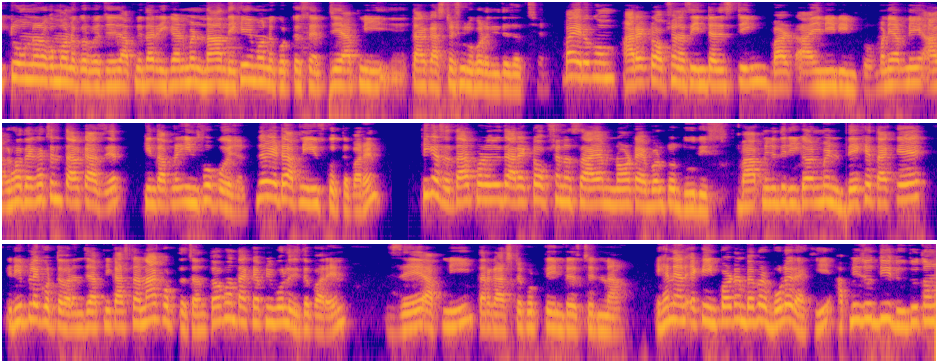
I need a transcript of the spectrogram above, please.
একটু অন্যরকম মনে করবে যে আপনি তার রিকোয়ারমেন্ট না দেখেই মনে করতেছেন যে আপনি তার কাজটা শুরু করে দিতে যাচ্ছেন। বা এরকম আরেকটা অপশন আছে interesting but I need info মানে আপনি আগ্রহ দেখাচ্ছেন তার কাজের, কিন্তু আপনার ইনফো প্রয়োজন। এটা আপনি ইউজ করতে পারেন। ঠিক আছে? তারপরে যদি আরেকটা অপশন আছে I am not able to do this বা আপনি যদি রিকোয়ারমেন্ট দেখে তাকে রিপ্লাই করতে পারেন যে আপনি কাজটা না করতে চান, তখন তাকে আপনি বলে দিতে পারেন যে আপনি তার কাজটা করতে ইন্টারেস্টেড না। এখানে একটা ইম্পর্টেন্ট ব্যাপার বলে রাখি, আপনি যদি দ্রুততম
